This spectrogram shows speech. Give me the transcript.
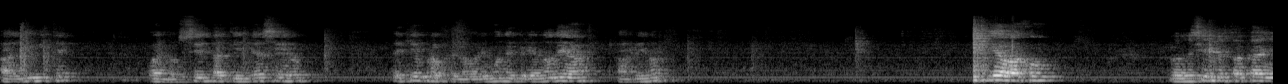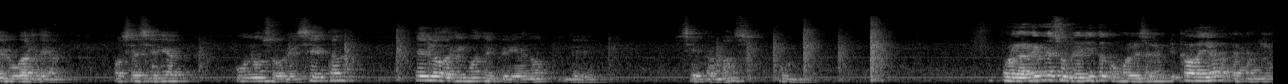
al límite cuando z tiende a 0 de quién, profe? El logaritmo neperiano de a, arriba, abajo lo siempre está acá en el lugar de a, o sea sería 1 sobre z el logaritmo neperiano de z más 1. Por la regla de sombrerito, como les había explicado allá, acá también,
